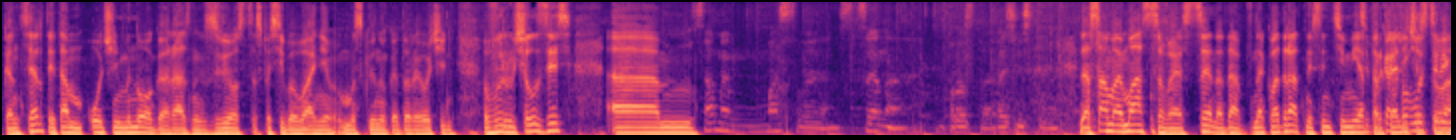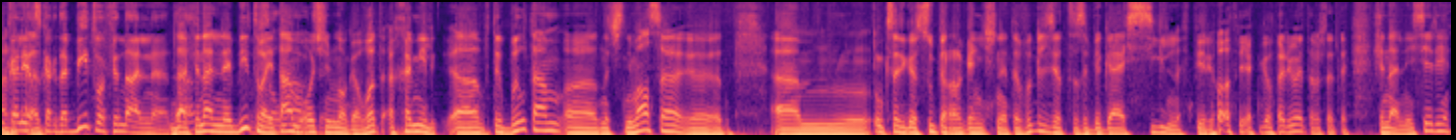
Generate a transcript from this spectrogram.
концерт, и там очень много разных звезд. Спасибо Ване Москвину, который очень выручил здесь. Самая массовая сцена просто российского. да, самая массовая сцена, да, на квадратный сантиметр Типа как во количество... «Властелин э, колец», когда битва финальная, Да, да? финальная битва, и В там очень много. Вот, э, Хамиль, э, ты был там, э, значит, снимался. э, эм, кстати говоря, супер органично это выглядит, забегая сильно вперед, я говорю это, потому что это финальные серии.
